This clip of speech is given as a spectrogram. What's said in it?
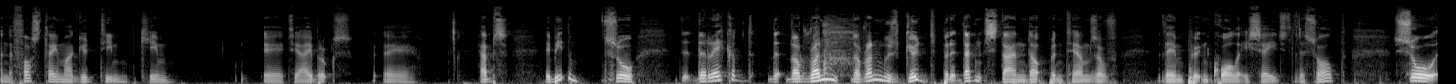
And the first time a good team came uh, to Ibrox, uh, Hibs, they beat them. So the, the record, the, the run, the run was good, but it didn't stand up in terms of them putting quality sides to the salt. So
